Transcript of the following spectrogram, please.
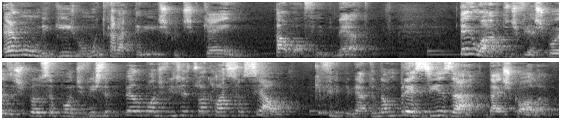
É um miguismo muito característico de quem, tal qual Felipe Neto, tem o hábito de ver as coisas pelo seu ponto de vista, pelo ponto de vista de sua classe social. Que Felipe Neto não precisa da escola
